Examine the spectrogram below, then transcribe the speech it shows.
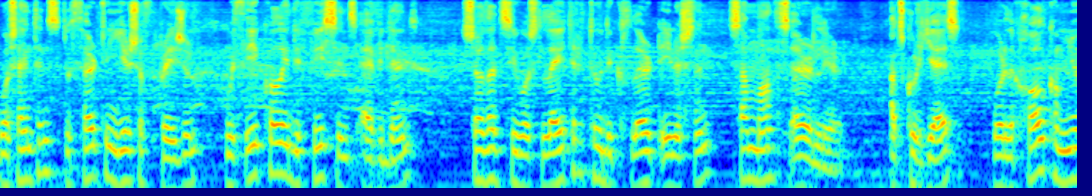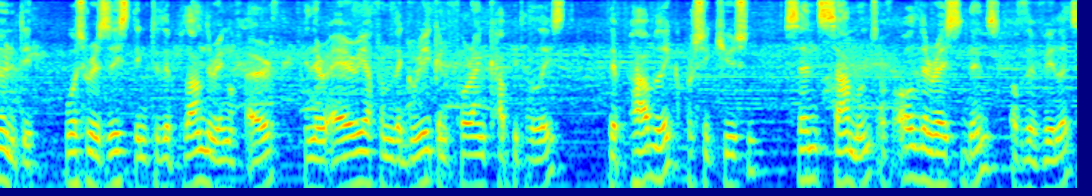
was sentenced to 13 years of prison with equally deficient evidence so that she was later to declared innocent some months earlier. At Skouries, where the whole community was resisting to the plundering of earth in their area from the Greek and foreign capitalists, the public prosecution sent summons of all the residents of the village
